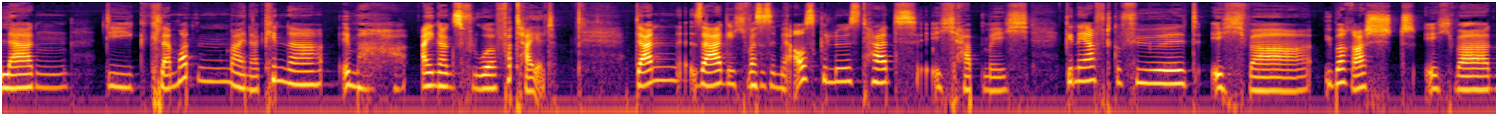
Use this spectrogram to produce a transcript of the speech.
lagen die Klamotten meiner Kinder im Eingangsflur verteilt. Dann sage ich, was es in mir ausgelöst hat. Ich habe mich genervt gefühlt, ich war überrascht, ich war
